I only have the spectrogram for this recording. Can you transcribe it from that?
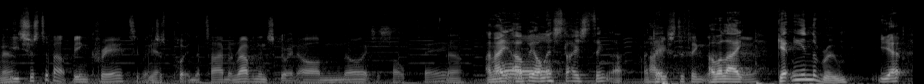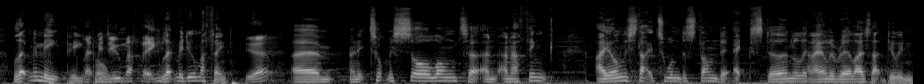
Yeah. It's just about being creative and Yeah. just putting the time, and rather than just going, "Oh no, it's a self tape." Yeah. And I, I'll be Oh. honest, I used to think that. I, I used to think that. I was like, yeah. get me in the room, Yep. let me meet people. Let me do my thing. Let me do my thing. Yeah. Um, and it took me so long to, and, and I think I only started to understand it externally, and I only realised that doing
